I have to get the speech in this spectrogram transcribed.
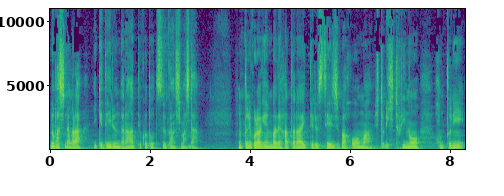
伸ばしながらいけているんだなということを痛感しました。本当にこれは現場で働いているステージパフォーマー一人一人の本当に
